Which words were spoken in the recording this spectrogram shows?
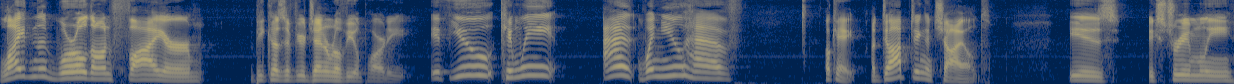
Lighten the world on fire because of your gender reveal party. If you can we, as, when you have, okay, adopting a child is extremely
